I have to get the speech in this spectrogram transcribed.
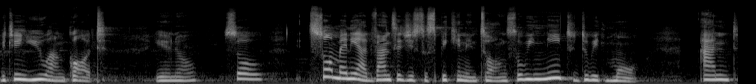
between you and God you know. So, so many advantages to speaking in tongues. So we need to do it more and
